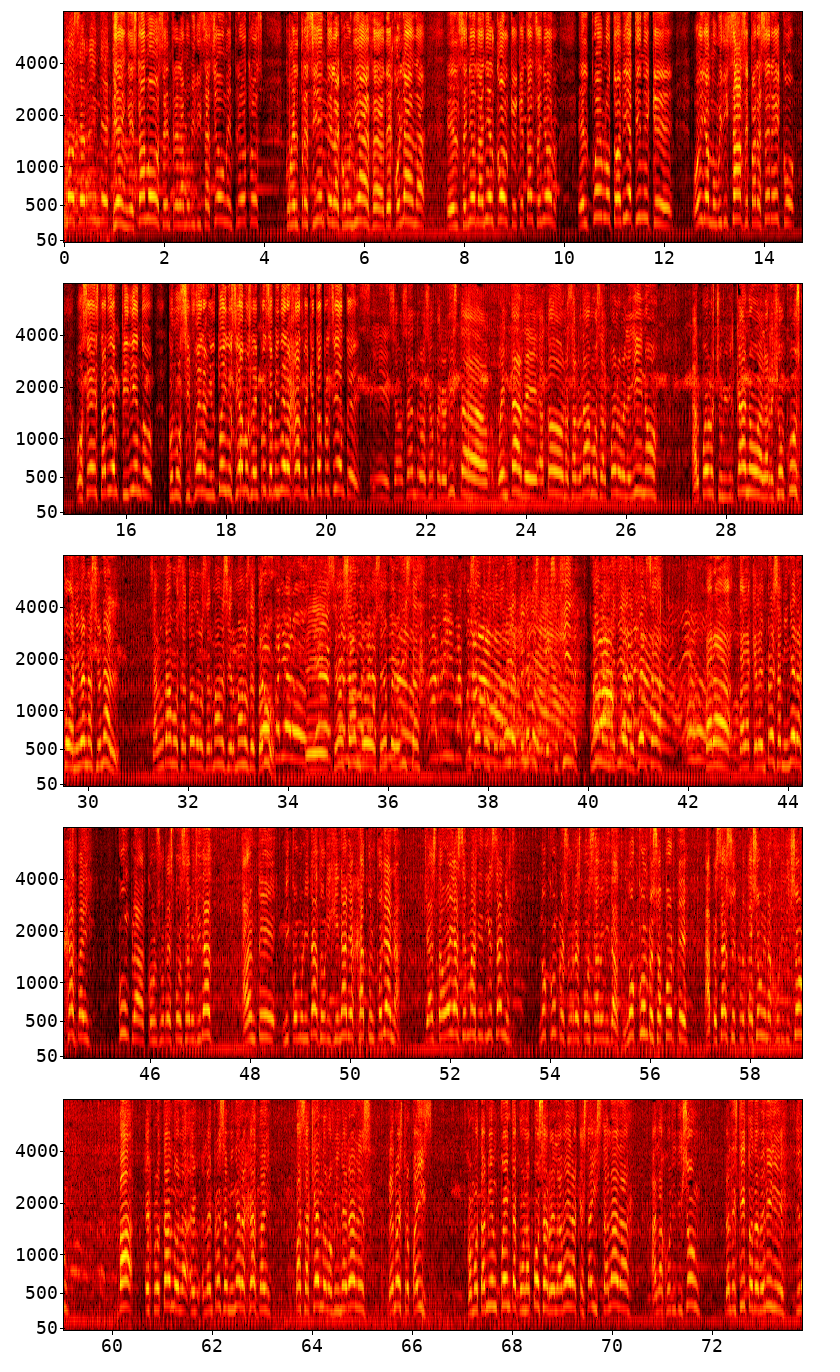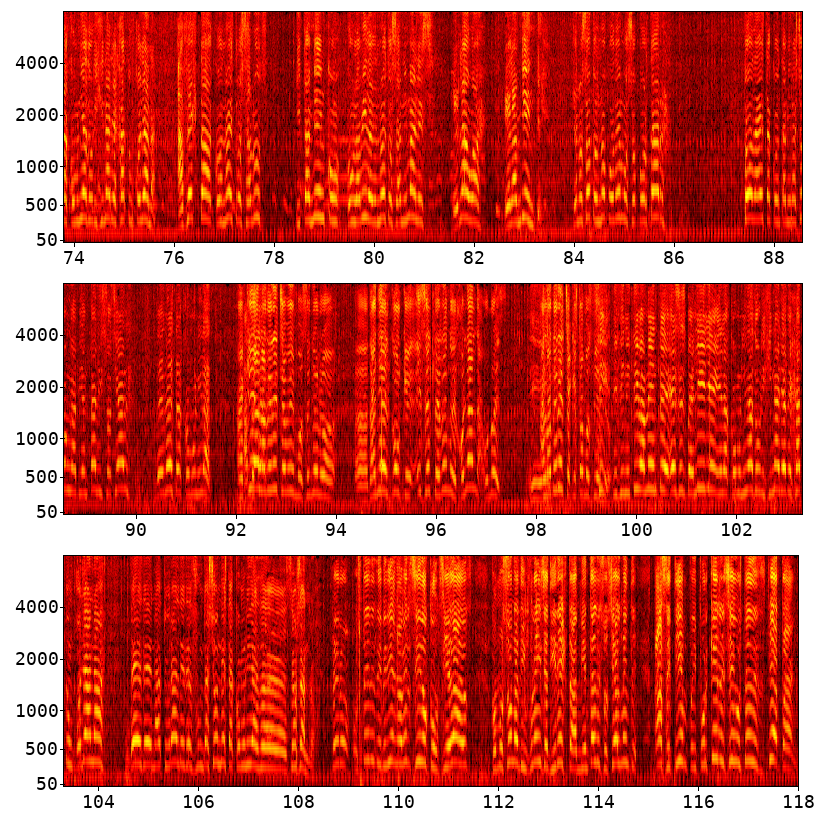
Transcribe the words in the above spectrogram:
¡No se rinde! Bien, estamos entre la movilización, entre otros, con el presidente de la comunidad de Joyana, el señor Daniel Colque. ¿Qué tal, señor? El pueblo todavía tiene que, oiga, movilizarse para hacer eco o sea, estarían pidiendo como si fueran el dueño, digamos, la empresa minera Hadwe. ¿Qué tal, presidente? Sí, señor Sandro, señor periodista, buen tarde a todos. Nos saludamos al pueblo veleguino, al pueblo chumbivilcano, a la región Cusco, a nivel nacional. Saludamos a todos los hermanos y hermanos del Perú. Compañeros, eh, señor Sandro, señor periodista, nosotros todavía tenemos que exigir una medida de fuerza para, para que la empresa minera Hadbay cumpla con su responsabilidad ante mi comunidad originaria Hatun Collana, que hasta hoy hace más de 10 años no cumple su responsabilidad, no cumple su aporte, a pesar de su explotación en la jurisdicción, va explotando la, la empresa minera Hadbay, va saqueando los minerales de nuestro país, como también cuenta con la poza relavera que está instalada a la jurisdicción del distrito de Belille y la comunidad originaria Hatun Collana. Afecta con nuestra salud y también con, con la vida de nuestros animales, el agua, el ambiente, que nosotros no podemos soportar toda esta contaminación ambiental y social de nuestra comunidad. Aquí a, la derecha vemos, señor uh, Daniel Colque, ¿es el terreno de Jolana o no es? A la derecha que estamos viendo. Sí, definitivamente ese es Belille y la comunidad originaria de Hatun Collana, desde natural, desde la fundación de esta comunidad, eh, señor Sandro. Pero ustedes deberían haber sido considerados como zona de influencia directa ambiental y socialmente hace tiempo. ¿Y por qué recién ustedes despiertan?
